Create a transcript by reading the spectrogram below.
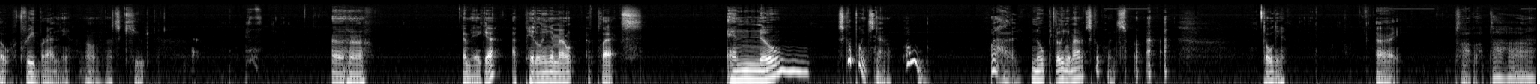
oh, three brand new. Oh, that's cute. Uh huh. Omega, a piddling amount of Plex, and no skill points now. Oh, well, no piddling amount of skill points. Told you. All right. Blah, blah, blah. All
